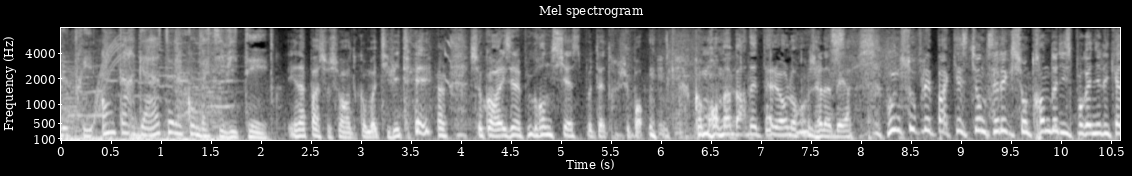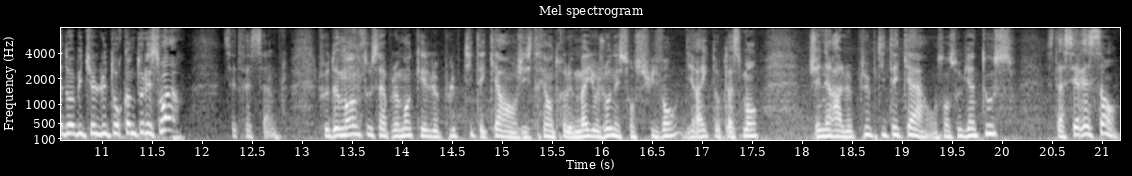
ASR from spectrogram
Le prix Antargaz de la combativité. Il n'y en a pas ce soir de combativité. Ce qu'on réalisé la plus grande sieste, peut-être. Je sais pas. Comme Romain Bardet tout à l'heure, Laurent Jalabert. Vous ne soufflez pas. Question de sélection 32-10 pour gagner les cadeaux habituels du tour comme tous les soirs. C'est très simple. Je vous demande tout simplement quel est le plus petit écart enregistré entre le maillot jaune et son suivant direct au classement général. Le plus petit écart, on s'en souvient tous. C'est assez récent.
